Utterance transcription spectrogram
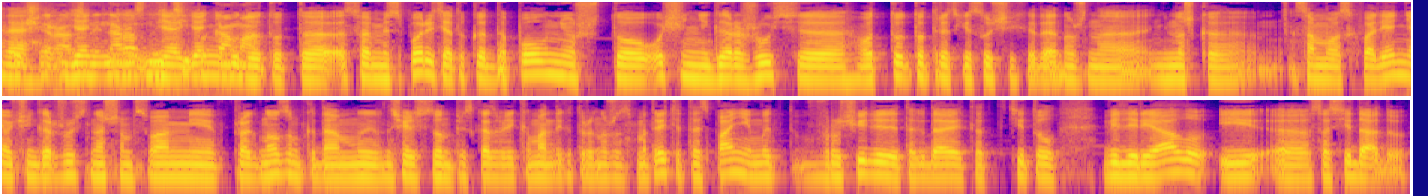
да, очень да. разное, я, на разные я, типы я не команд. буду тут э, с вами спорить, я только дополню, что очень не горжусь, э, вот тот, тот редкий случай, когда нужно немножко самовосхваления, очень горжусь нашим с вами прогнозом, когда мы в начале сезона предсказывали команды, которые нужно смотреть, это Испания, мы вручили тогда этот титул Вильяреалу и э, Соседаду,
